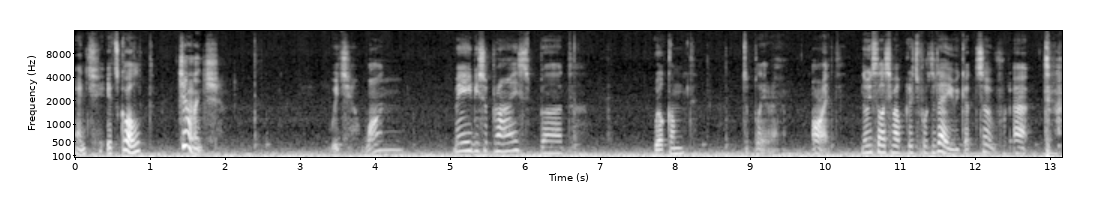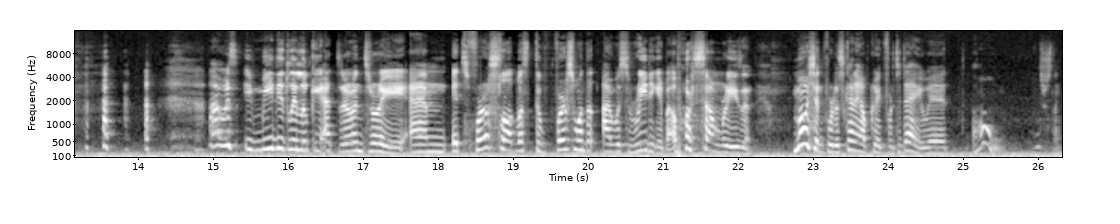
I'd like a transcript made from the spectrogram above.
And it's called challenge. Which one may be surprised but welcome to play around alright no installation upgrades for today. We got so uh, I was immediately looking at the inventory and its first slot was the first one that I was reading about for some reason. Motion for the scanning upgrade for today with oh interesting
